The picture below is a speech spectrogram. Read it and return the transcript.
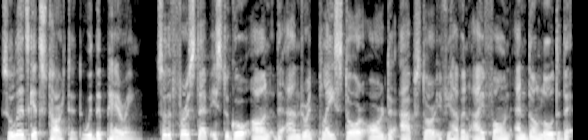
So let's get started with the pairing. So the first step is to go on the Android Play Store or the App Store if you have an iPhone and download the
